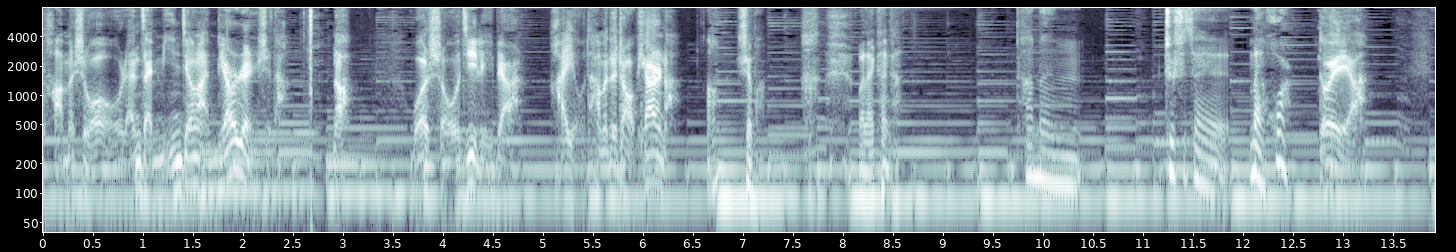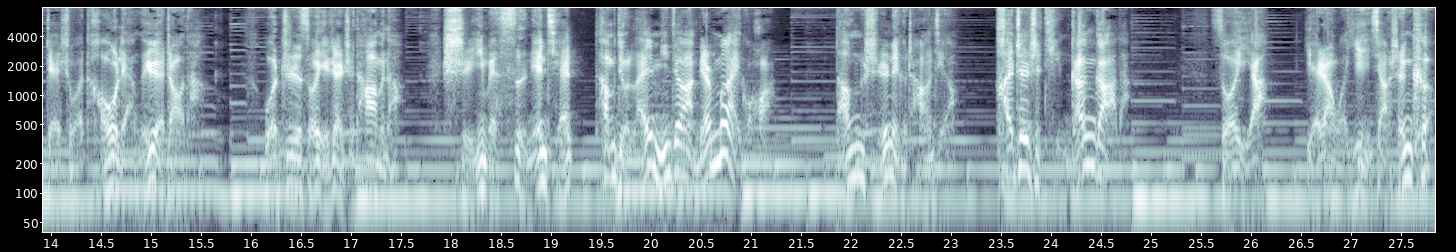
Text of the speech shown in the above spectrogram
他们是我偶然在岷江岸边认识的。那，我手机里边还有他们的照片呢。啊，是吗？我来看看。他们这是在卖画？对呀，这是我头两个月照的。我之所以认识他们呢，是因为四年前他们就来岷江岸边卖过画，当时那个场景还真是挺尴尬的，所以啊、也让我印象深刻。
